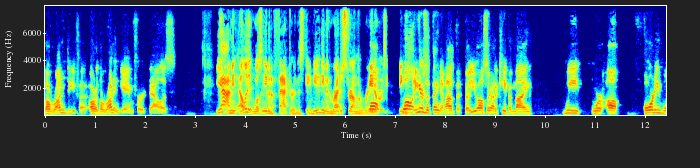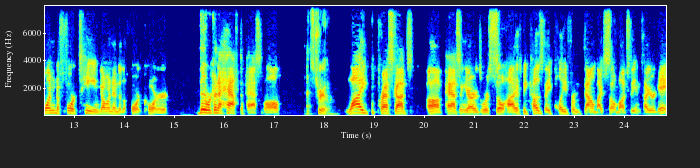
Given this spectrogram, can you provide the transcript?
the run defense or the running game for Dallas. yeah, I mean, Elliott wasn't even a factor in this game. He didn't even register on the radar. Well, Well, here's the thing about that though. You also got to keep in mind we were up 41 to 14 going into the fourth quarter. They were going to have to pass the ball. that's true. why Prescott's uh, passing yards were so high is because they played from down by so much the entire game.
